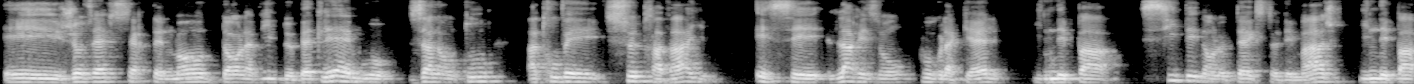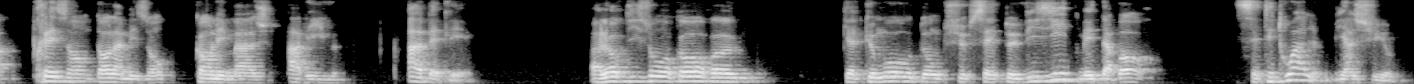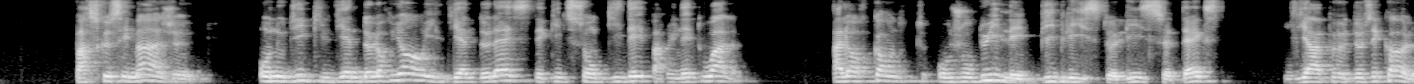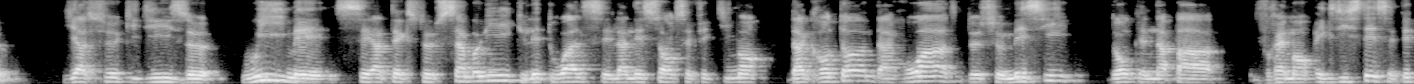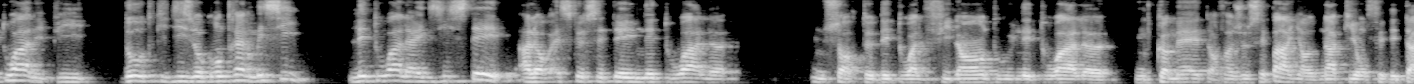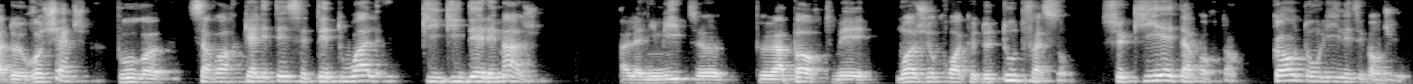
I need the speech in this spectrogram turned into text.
Et Joseph, certainement, dans la ville de Bethléem ou aux alentours, a trouvé ce travail et c'est la raison pour laquelle il n'est pas cité dans le texte des mages, il n'est pas présent dans la maison quand les mages arrivent à Bethléem. Alors disons encore euh, quelques mots donc sur cette visite, mais d'abord cette étoile, bien sûr, parce que ces mages, on nous dit qu'ils viennent de l'Orient, ils viennent de l'Est et qu'ils sont guidés par une étoile. Alors quand aujourd'hui les biblistes lisent ce texte, il y a un peu deux écoles. Il y a ceux qui disent oui, mais c'est un texte symbolique, l'étoile c'est la naissance effectivement d'un grand homme, d'un roi, de ce Messie, donc elle n'a pas vraiment existé cette étoile. Et puis d'autres qui disent au contraire, mais si, l'étoile a existé. Alors est-ce que c'était une étoile une sorte d'étoile filante ou une étoile, une comète, enfin je ne sais pas, il y en a qui ont fait des tas de recherches pour euh, savoir quelle était cette étoile qui guidait les mages. À la limite, euh, peu importe, mais moi je crois que de toute façon, ce qui est important quand on lit les évangiles,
